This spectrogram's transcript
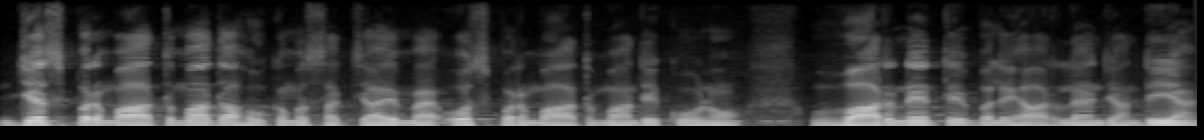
ਜਿਸ ਪਰਮਾਤਮਾ ਦਾ ਹੁਕਮ ਸੱਚਾ ਹੈ, ਮੈਂ ਉਸ ਪਰਮਾਤਮਾ ਦੇ ਕੋਲੋਂ ਵਾਰਨੇ ਤੇ ਬਲਿਹਾਰ ਲੈਣ ਜਾਂਦੀ ਆ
